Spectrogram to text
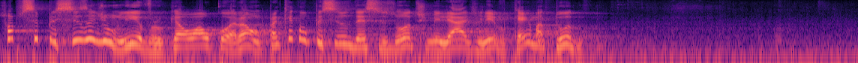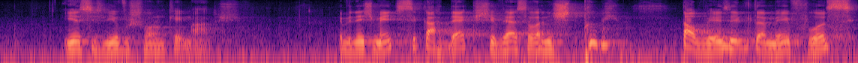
só você precisa de um livro, que é o Alcorão. Para que eu preciso desses outros milhares de livros? Queima tudo. E esses livros foram queimados. Evidentemente, se Kardec estivesse lá na Espanha, talvez ele também fosse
